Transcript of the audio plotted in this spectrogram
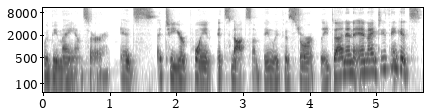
would be my answer. It's to your point, it's not something we've historically done. And and I do think it's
